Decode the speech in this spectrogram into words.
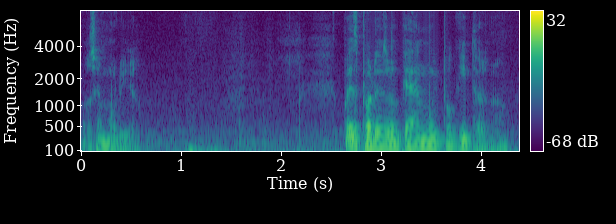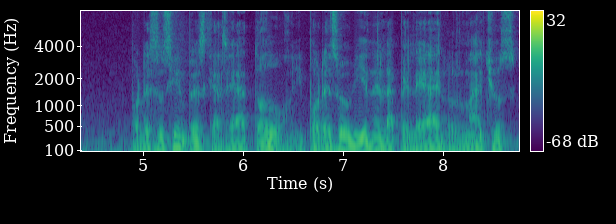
o se murió. Pues por eso quedan muy poquitos, ¿no? Por eso siempre escasea todo y por eso viene la pelea de los machos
